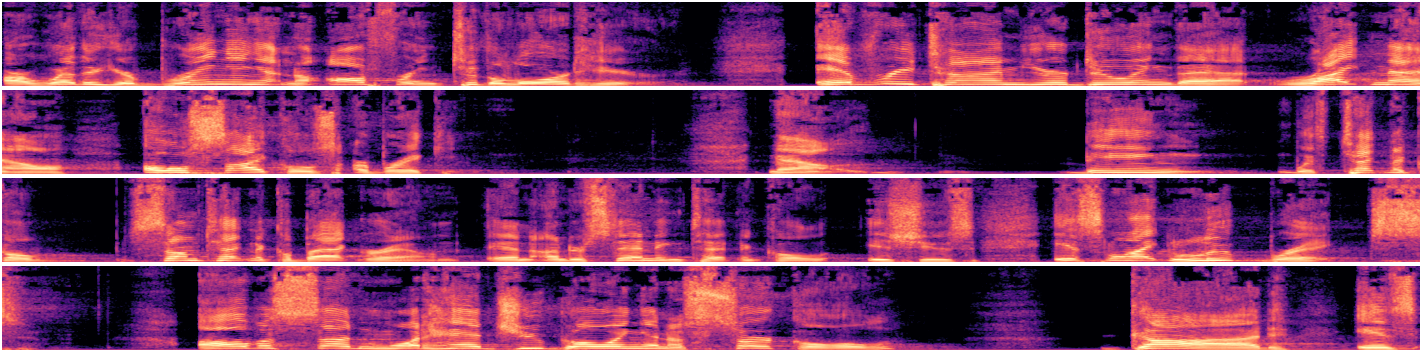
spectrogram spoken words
or whether you're bringing an offering to the Lord here, every time you're doing that right now, old cycles are breaking. Now, being with technical, some technical background and understanding technical issues, it's like loop breaks. All of a sudden, what had you going in a circle, God is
